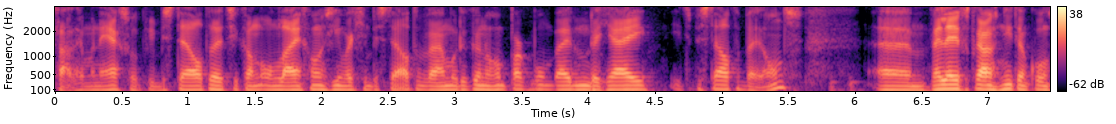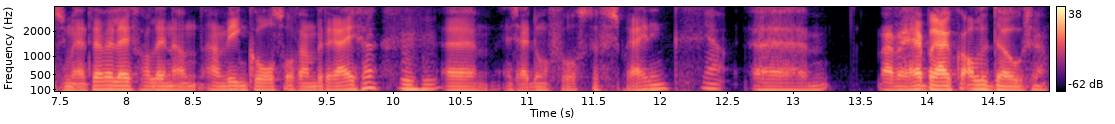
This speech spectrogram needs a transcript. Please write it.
Staat helemaal nergens op. Je bestelt het, je kan online gewoon zien wat je bestelt. Waar moet ik er nog een pakbond bij doen dat jij iets besteld hebt bij ons? Ehm, wij leveren trouwens niet aan consumenten, wij leveren alleen aan, aan winkels of aan bedrijven. Ehm, en zij doen vervolgens de verspreiding. Ja. Ehm, maar we herbruiken alle dozen.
